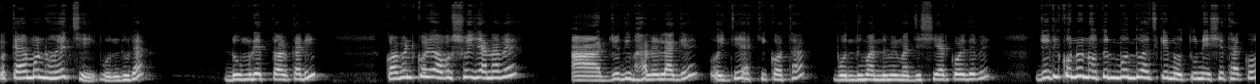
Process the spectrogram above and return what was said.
তো কেমন হয়েছে বন্ধুরা? ডুমুরের তরকারি? কমেন্ট করে অবশ্যই জানাবে। আর যদি ভালো লাগে, ওই যে একই কথা বন্ধু বান্ধবের মাঝে শেয়ার করে দেবে। যদি কোনো নতুন বন্ধু আজকে নতুন এসে থাকো,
